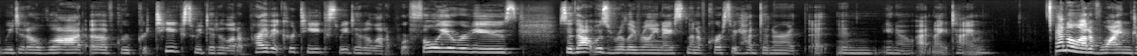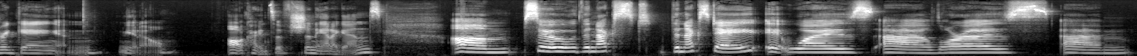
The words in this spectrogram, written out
we did a lot of group critiques, we did a lot of private critiques, we did a lot of portfolio reviews. So that was really, really nice. And then, of course, we had dinner at, at in, you know, at nighttime and a lot of wine drinking and, you know, all kinds of shenanigans. Um, so the next the next day it was uh, Laura's um,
